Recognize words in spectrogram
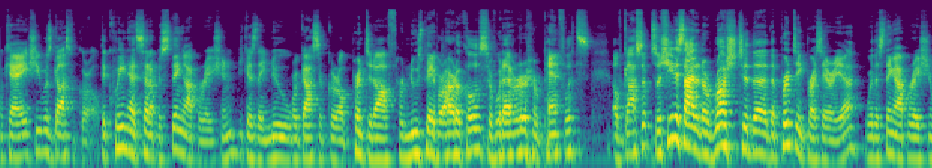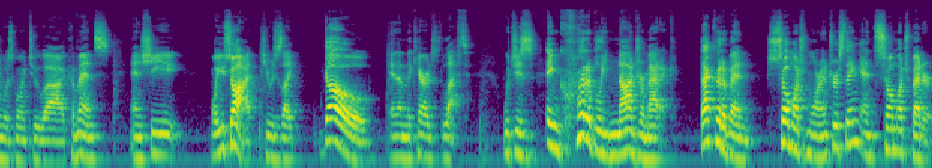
okay? She was Gossip Girl. The Queen had set up a sting operation because they knew where Gossip Girl printed off her newspaper articles or whatever, her pamphlets of gossip. So she decided to rush to the, the printing press area where the sting operation was going to uh, commence. And she, well, you saw it. She was just like, go. And then the carriage left, which is incredibly non dramatic. That could have been so much more interesting and so much better.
